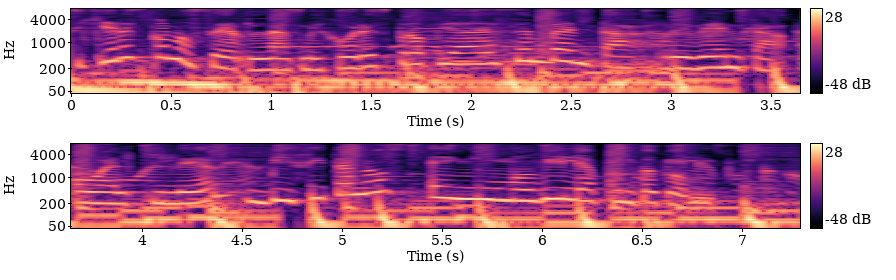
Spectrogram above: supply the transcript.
Si quieres conocer las mejores propiedades en venta, reventa o alquiler, visítanos en inmobilia.com.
